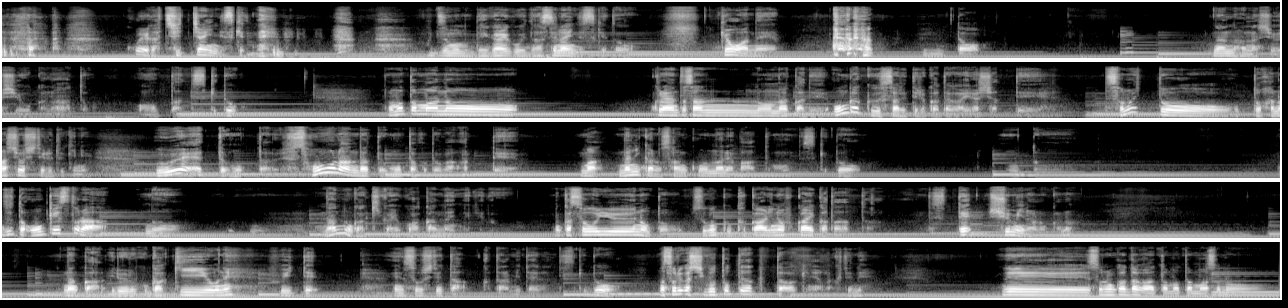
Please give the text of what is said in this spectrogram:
声がちっちゃいんですけどねいつものでかい声出せないんですけど、今日はね うんと、何の話をしようかなと思ったんですけど、たまたまあの、クライアントさんの中で音楽されてる方がいらっしゃって、その人と話をしてる時に、うえーって思った。そうなんだって思ったことがあって、まあ何かの参考になればと思うんですけど、うんと、ずっとオーケストラの、何の楽器かよくわかんないんだけど、なんかそういうのとすごく関わりの深い方だったんですって、趣味なのかな？なんかいろいろ楽器をね、吹いて演奏してた方みたいなんですけど、まあ、それが仕事ってだったわけじゃなくてね。で、その方がたまたまその、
